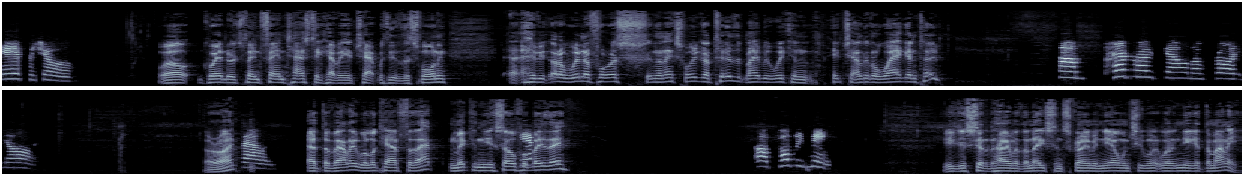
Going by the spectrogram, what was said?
yeah, for sure. Well, Gwenda, it's been fantastic having a chat with you this morning. Uh, have you got a winner for us in the next week or two that maybe we can hitch our little wagon to? Um, Crabro's going on Friday night, All right. At the valley. At the Valley, we'll look out for that. Mick and yourself Yep. will be there. Oh, probably me. You just sit at home with the niece and scream and yell when, she, when you get the money.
